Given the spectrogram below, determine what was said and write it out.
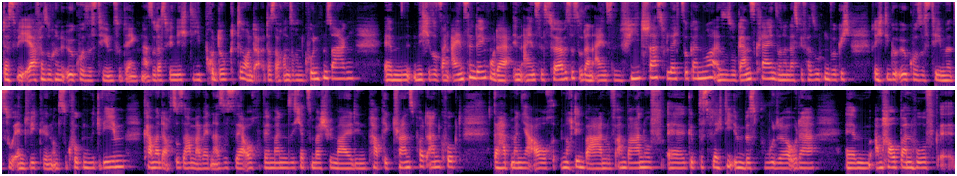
dass wir eher versuchen, ein Ökosystem zu denken. Also, dass wir nicht die Produkte und das auch unseren Kunden sagen, ähm, nicht sozusagen einzeln denken oder in Einzelservices oder in Einzelfeatures vielleicht sogar nur, also so ganz klein, sondern dass wir versuchen, wirklich richtige Ökosysteme zu entwickeln und zu gucken, mit wem kann man da auch zusammenarbeiten. Also, es ist ja auch, wenn man sich jetzt zum Beispiel mal den Public Transport anguckt, da hat man ja auch noch den Bahnhof. Am Bahnhof äh, gibt es vielleicht die Imbissbude oder ähm, am Hauptbahnhof, äh,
